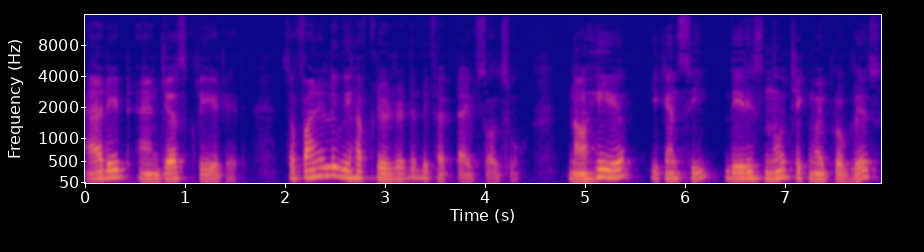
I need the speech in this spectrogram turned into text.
add it and just create it. So finally we have created the defect types also. Now here you can see there is no check my progress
